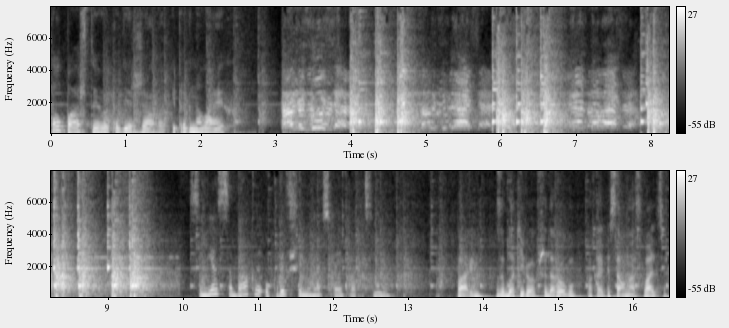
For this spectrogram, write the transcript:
толпа, что его поддержала и прогнала их. Семья с собакой, укрывшая меня в своей квартире. Парень, заблокировавший дорогу, пока я писал на асфальте.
